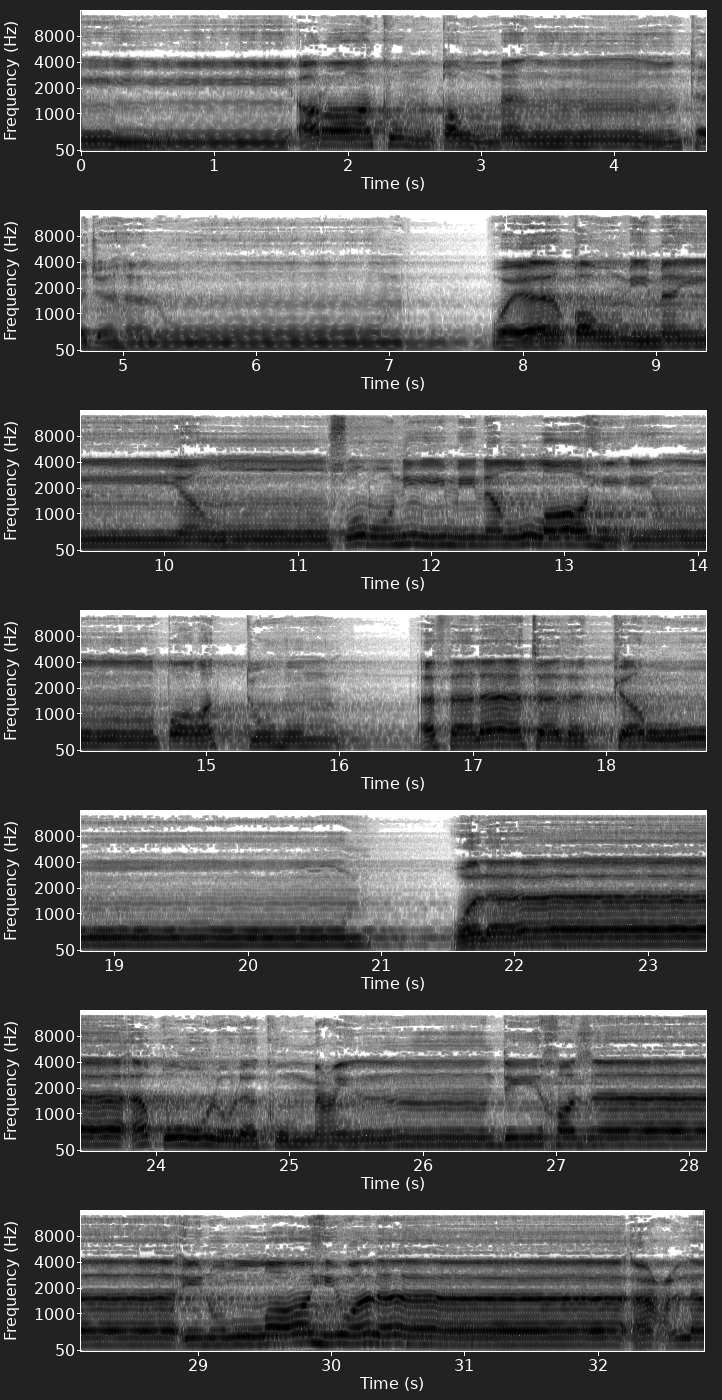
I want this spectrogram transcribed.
أراكم قوما تجهلون ويا قوم من ينصرني من الله إن طردتهم أفلا تذكرون ولا أقول لكم عندي خزائن الله ولا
